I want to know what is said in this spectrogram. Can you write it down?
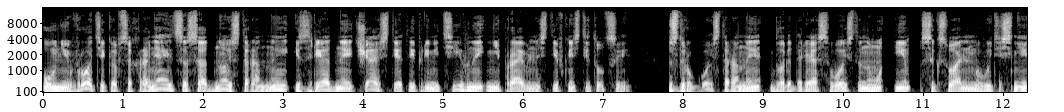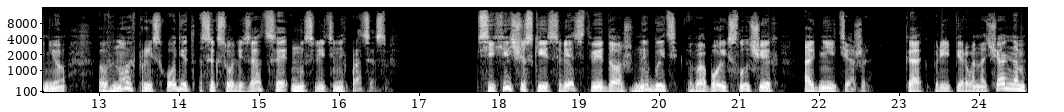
У невротиков сохраняется с одной стороны изрядная часть этой примитивной неправильности в Конституции — с другой стороны, благодаря свойственному им сексуальному вытеснению, вновь происходит сексуализация мыслительных процессов. Психические следствия должны быть в обоих случаях одни и те же, как при первоначальном,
